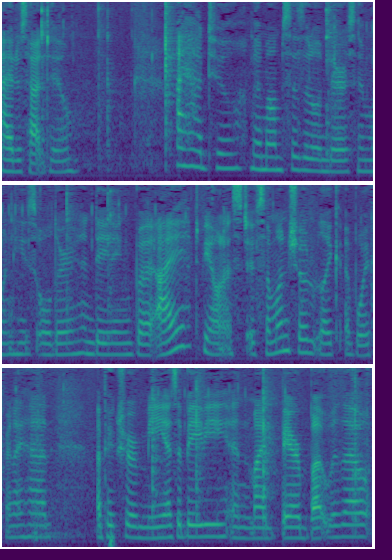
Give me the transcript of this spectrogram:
I just had to. I had to. My mom says it'll embarrass him when he's older and dating, but I have to be honest, if someone showed like a boyfriend I had a picture of me as a baby and my bare butt was out,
